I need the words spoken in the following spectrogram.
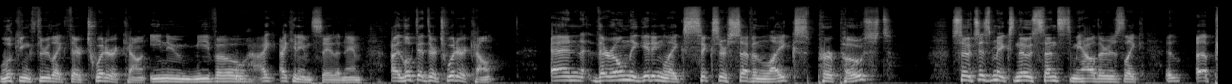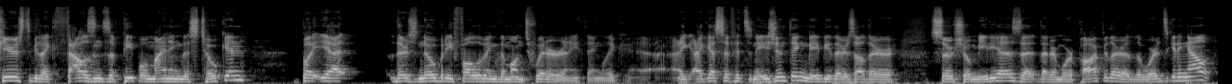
looking through like their Twitter account, Inu Mivo. I, I can't even say the name. I looked at their Twitter account, and they're only getting like six or seven likes per post. So it just makes no sense to me how there's like it appears to be like thousands of people mining this token, but yet there's nobody following them on Twitter or anything. Like I, I guess if it's an Asian thing, maybe there's other social medias that, that are more popular the word's getting out.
